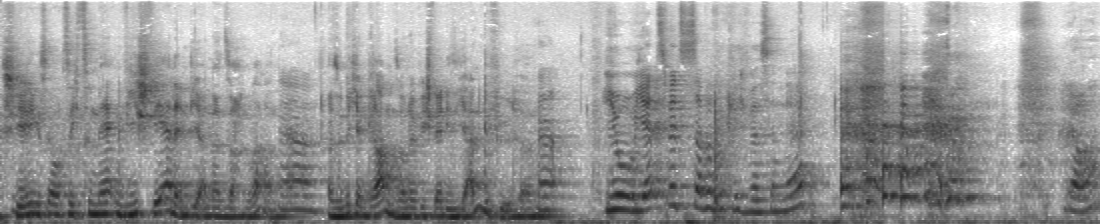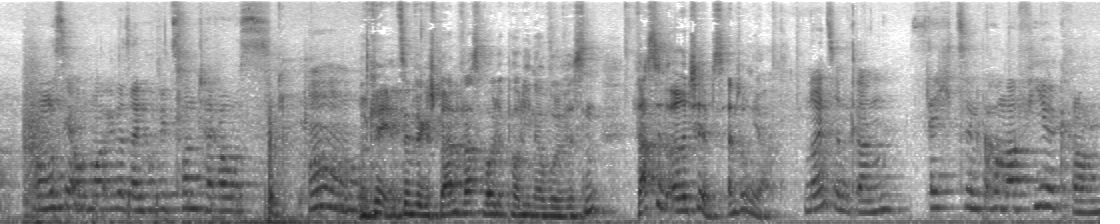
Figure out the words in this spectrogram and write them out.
Schwierig ist ja auch, sich zu merken, wie schwer denn die anderen Sachen waren. Ja. Also nicht in Gramm, sondern wie schwer die sich angefühlt haben. ja. Jo, jetzt willst du es aber wirklich wissen, ne? Ja. Man muss ja auch mal über seinen Horizont heraus. Okay, jetzt sind wir gespannt. Was wollte Paulina wohl wissen? Was sind eure Tipps, Antonia? 19 Gramm. 16,4 Gramm.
